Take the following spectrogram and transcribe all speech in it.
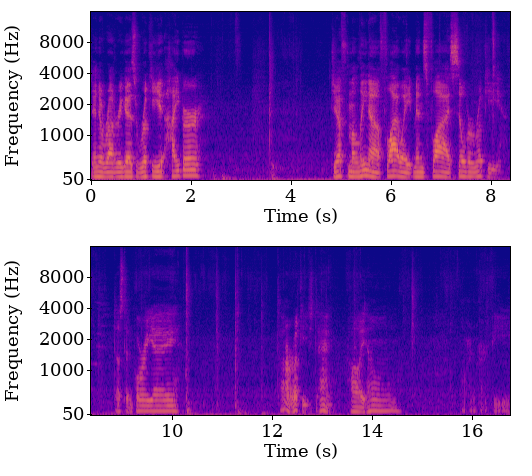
Daniel Rodriguez, rookie hyper. Jeff Molina, flyweight, men's fly, silver rookie. Dustin Poirier. Ton of rookies, dang. Holly Holm. Lauren Murphy.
